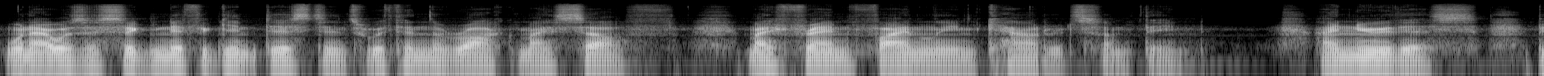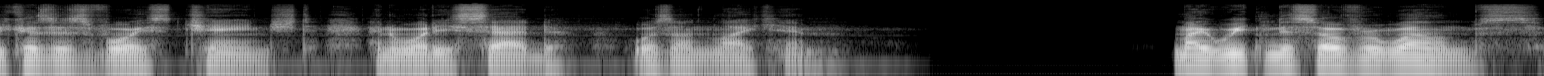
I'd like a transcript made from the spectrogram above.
When I was a significant distance within the rock myself, my friend finally encountered something. I knew this because his voice changed and what he said was unlike him. My weakness overwhelms,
